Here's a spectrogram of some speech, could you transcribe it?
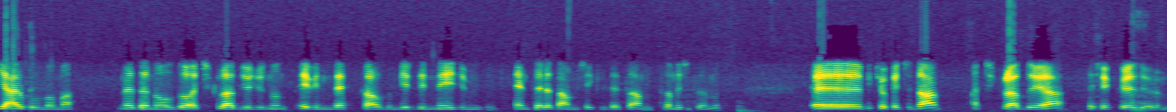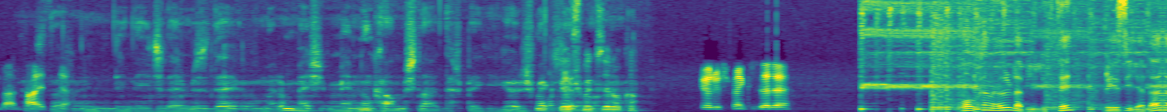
yer bulmama neden oldu. Açık Radyocunun evinde kaldım. Bir dinleyicimizin enteresan bir şekilde tan tanıştığımız. E, birçok açıdan Açık Radyo'ya Teşekkür ediyorum ben ayrıca. Dinleyicilerimiz de umarım memnun kalmışlardır. Peki görüşmek üzere. Görüşmek üzere Okan. Görüşmek üzere. Volkan Ağır'la birlikte Brezilya'da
